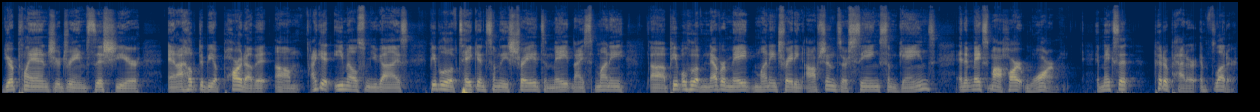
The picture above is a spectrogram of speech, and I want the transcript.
your plans, your dreams this year, and I hope to be a part of it. Um, I get emails from you guys, people who have taken some of these trades and made nice money. Uh, people who have never made money trading options are seeing some gains, and it makes my heart warm. It makes it pitter patter and flutter.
